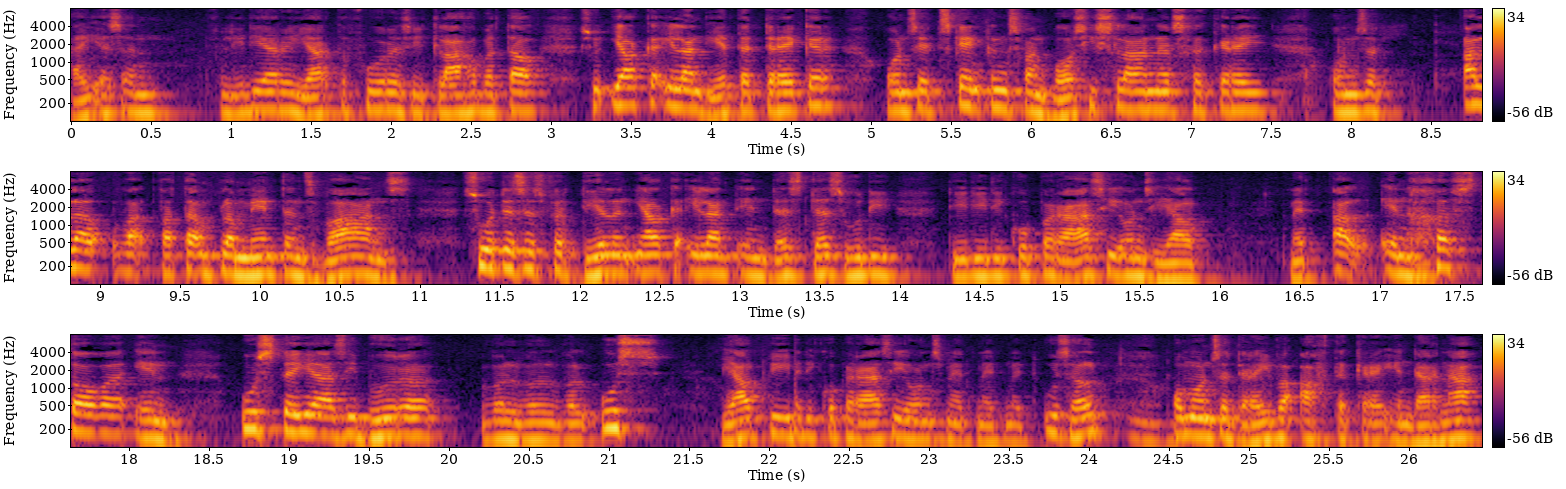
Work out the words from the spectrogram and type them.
Hy is in verlede jaar jaar tevore is hy klaar betaal. So elke eiland het 'n trekker. Ons het skenkings van bossieslaners gekry. Ons het alle wat wat 'n implement ins waans. So dis is verdeel in elke eiland en dis dis hoe die die die die koöperasie ons help met al en gifstowwe en oeste as die boere wil wil wil oes help die die koöperasie ons met met met oes hulp om ons drywe af te kry en daarna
